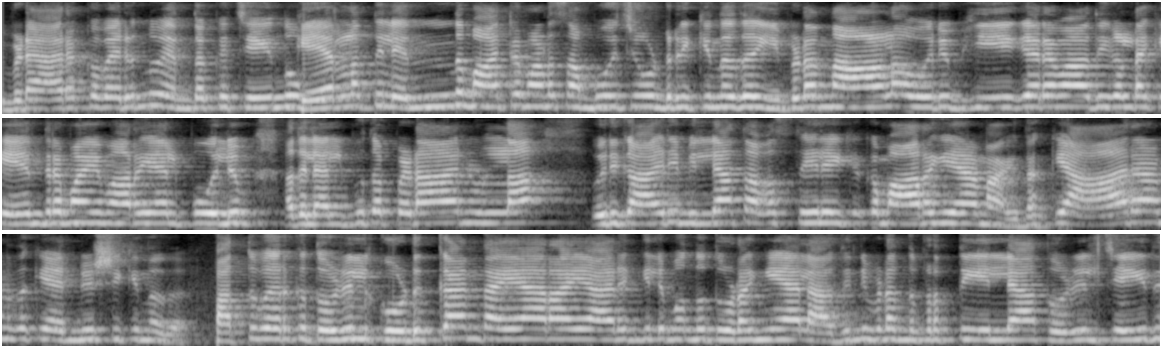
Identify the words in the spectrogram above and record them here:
ഇവിടെ ആരൊക്കെ വരുന്നു എന്തൊക്കെ ചെയ്യുന്നു കേരളത്തിൽ എന്ത് മാറ്റമാണ് സംഭവിച്ചുകൊണ്ടിരിക്കുന്നത് ഇവിടെ നാളെ ഒരു ഭീകരവാദികളുടെ കേന്ദ്രമായി മാറിയാൽ പോലും അതിൽ അത്ഭുതപ്പെടാനുള്ള ഒരു കാര്യമില്ലാത്ത അവസ്ഥയിലേക്കൊക്കെ മാറുകയാണ്. ഇതൊക്കെ ആരാണ് ഇതൊക്കെ അന്വേഷിക്കുന്നത്? പത്ത് പേർക്ക് തൊഴിൽ കൊടുക്കാൻ തയ്യാറായി ആരെങ്കിലും ഒന്ന് തുടങ്ങിയാൽ അതിനിവിടെ നിവൃത്തിയില്ല തൊഴിൽ ചെയ്ത്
